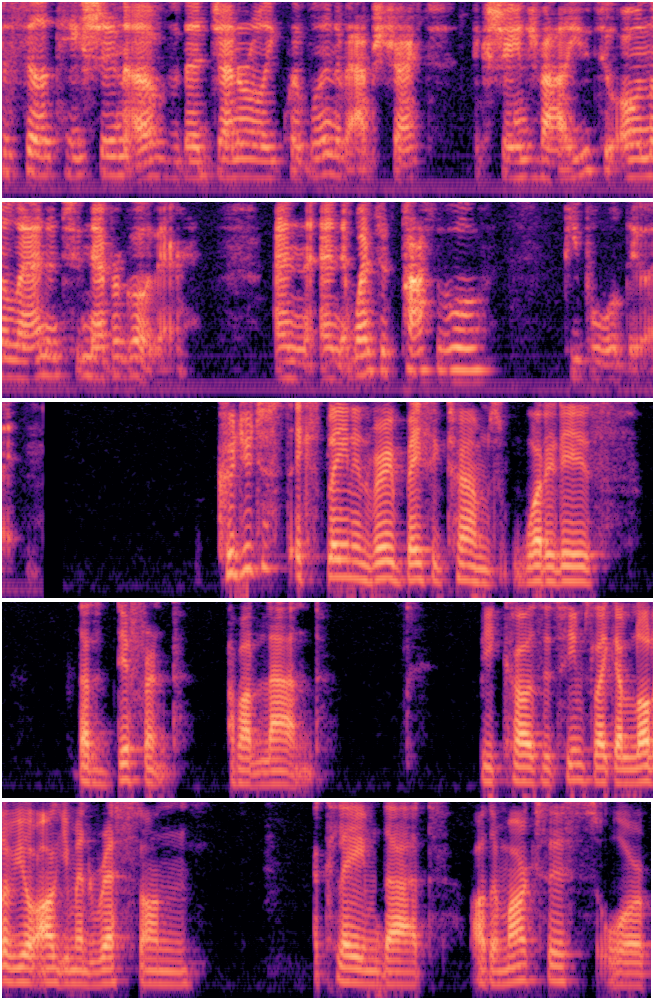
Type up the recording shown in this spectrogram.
facilitation of the general equivalent of abstract exchange value to own the land and to never go there. And and once it's possible, people will do it. Could you just explain in very basic terms what it is that's different about land? Because it seems like a lot of your argument rests on a claim that other Marxists or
